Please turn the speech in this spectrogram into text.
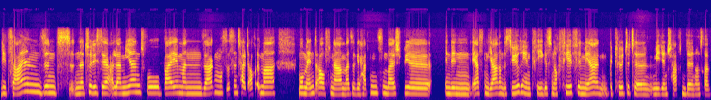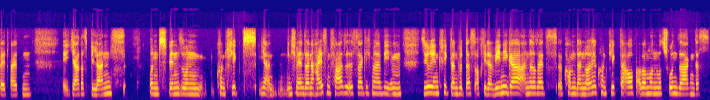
Die Zahlen sind natürlich sehr alarmierend, wobei man sagen muss, es sind halt auch immer Momentaufnahmen. Also wir hatten zum Beispiel in den ersten Jahren des Syrienkrieges noch viel, viel mehr getötete Medienschaffende in unserer weltweiten Jahresbilanz. Und wenn so ein Konflikt ja nicht mehr in seiner heißen Phase ist, sage ich mal, wie im Syrienkrieg, dann wird das auch wieder weniger. Andererseits äh, kommen dann neue Konflikte auf, aber man muss schon sagen, dass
